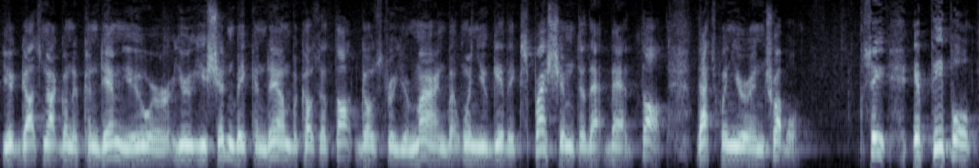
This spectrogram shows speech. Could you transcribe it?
you, God's not going to condemn you, or you, you shouldn't be condemned because a thought goes through your mind. But when you give expression to that bad thought, that's when you're in trouble. See, if people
